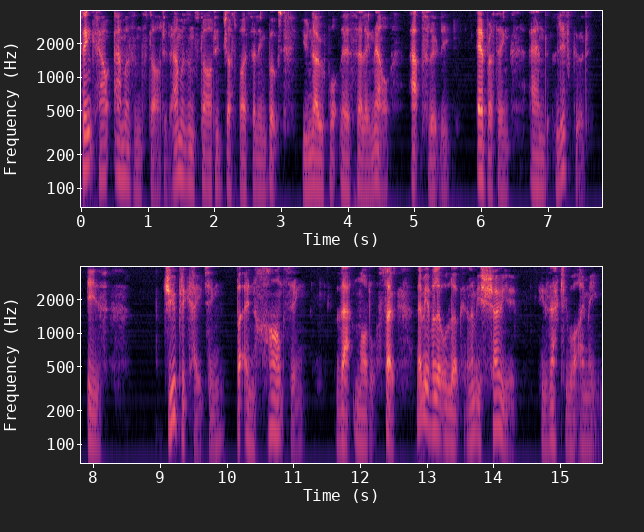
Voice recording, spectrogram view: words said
Think how Amazon started. Amazon started just by selling books. You know what they're selling now. Absolutely everything. And Live Good is duplicating but enhancing that model. So let me have a little look and let me show you exactly what I mean.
